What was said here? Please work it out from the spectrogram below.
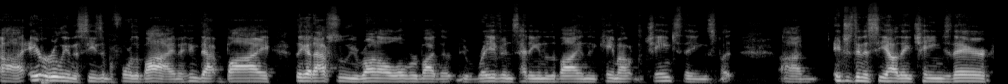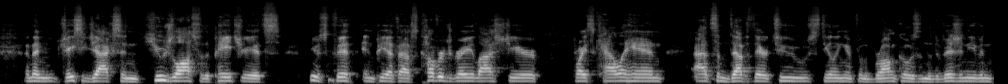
uh, early in the season before the bye. And I think that bye, they got absolutely run all over by the, the Ravens heading into the bye and then came out and changed things. But um, interesting to see how they change there. And then JC Jackson, huge loss for the Patriots. He was fifth in PFF's coverage grade last year. Bryce Callahan, add some depth there too, stealing him from the Broncos in the division, even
